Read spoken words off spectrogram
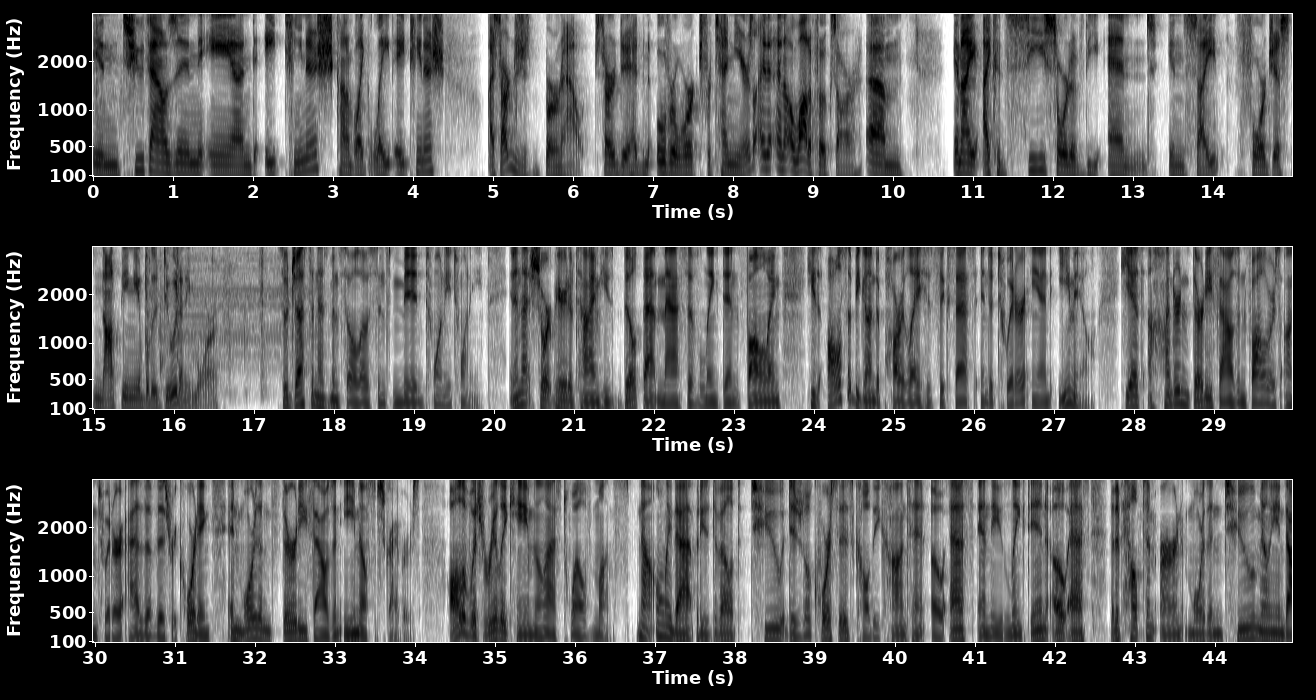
In 2018 ish, kind of like late 18 ish, I started to just burn out. Started to had been overworked for 10 years, and a lot of folks are. Um, and I I could see sort of the end in sight for just not being able to do it anymore. So, Justin has been solo since mid 2020. And in that short period of time, he's built that massive LinkedIn following. He's also begun to parlay his success into Twitter and email. He has 130,000 followers on Twitter as of this recording and more than 30,000 email subscribers. All of which really came in the last 12 months. Not only that, but he's developed two digital courses called the Content OS and the LinkedIn OS that have helped him earn more than $2 million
